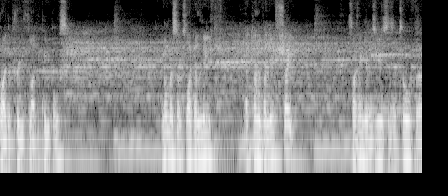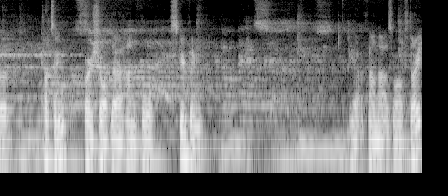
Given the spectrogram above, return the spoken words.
by the pre-flood peoples. It almost looks like a leaf, a kind of a leaf shape. So I think it was used as a tool for cutting, very sharp there, and for scooping. Yeah, I found that as well today.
